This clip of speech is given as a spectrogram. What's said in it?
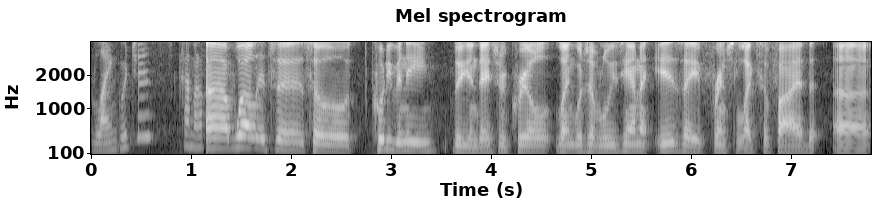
languages? Kind of. Uh, well, it's a so Kouri Vini, the endangered Creole language of Louisiana, is a French lexified uh,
